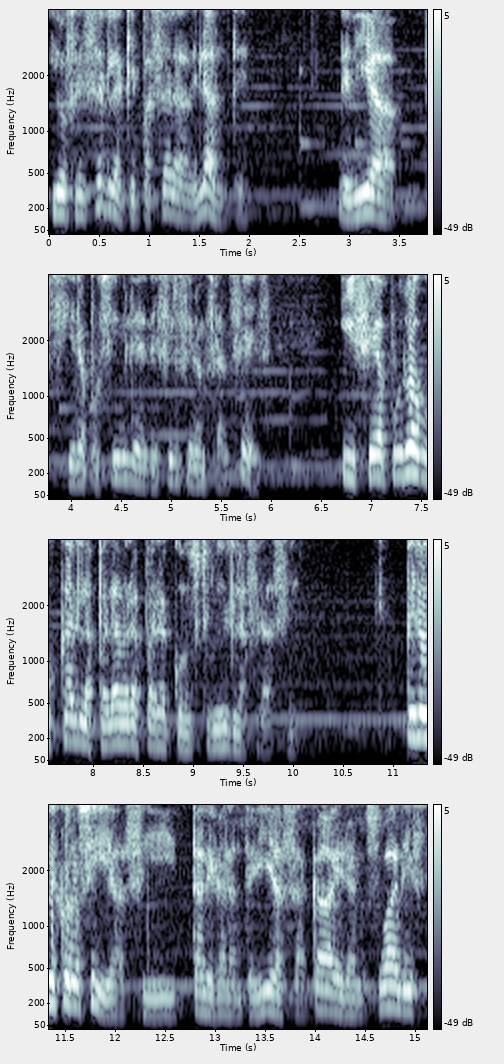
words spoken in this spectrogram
y ofrecerle que pasara adelante. Debía si era posible decírselo en francés, y se apuró a buscar las palabras para construir la frase. Pero desconocía si tales galanterías acá eran usuales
